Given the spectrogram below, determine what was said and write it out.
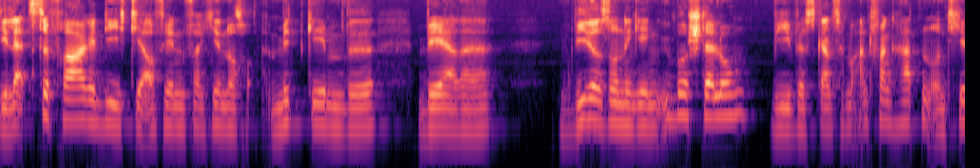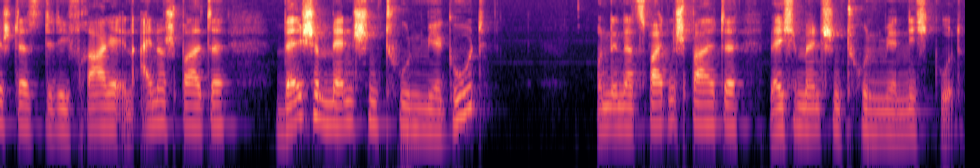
die letzte Frage, die ich dir auf jeden Fall hier noch mitgeben will, wäre wieder so eine Gegenüberstellung, wie wir es ganz am Anfang hatten. Und hier stellst du dir die Frage in einer Spalte, welche Menschen tun mir gut? Und in der zweiten Spalte, welche Menschen tun mir nicht gut?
